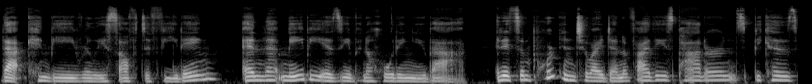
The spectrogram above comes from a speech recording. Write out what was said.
that can be really self defeating and that maybe is even holding you back. And it's important to identify these patterns because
